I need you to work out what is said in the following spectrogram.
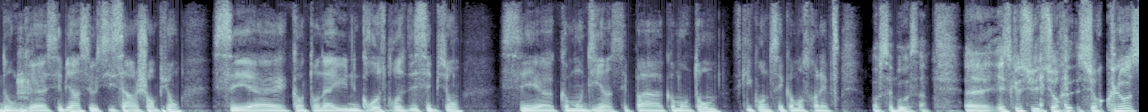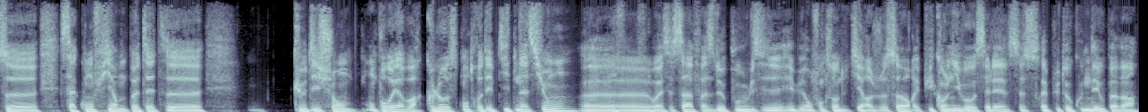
Donc euh, c'est bien, c'est aussi ça un champion. C'est euh, quand on a eu une grosse grosse déception, c'est euh, comme on dit, hein, c'est pas comme on tombe. Ce qui compte, c'est comment on se relève. Bon, c'est beau ça. Euh, Est-ce que sur sur, sur Klaus, euh, ça confirme peut-être euh, que Deschamps, on pourrait avoir Klaus contre des petites nations euh, Ouais, c'est ça, phase de poule, et en fonction du tirage au sort. Et puis quand le niveau s'élève, ce serait plutôt Koundé ou Pavard.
